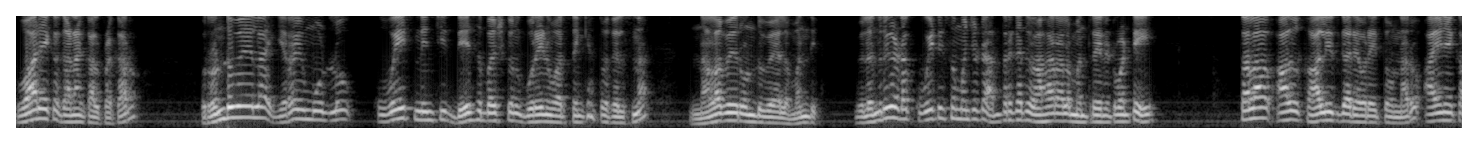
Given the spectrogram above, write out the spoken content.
వారి యొక్క గణాంకాల ప్రకారం రెండు వేల ఇరవై మూడులో కువైట్ నుంచి దేశ బహిష్కరణ గురైన వారి సంఖ్య ఎంతో తెలిసిన నలభై రెండు వేల మంది. వీళ్ళందరూ కూడా కువైట్కి సంబంధించిన అంతర్గత వ్యవహారాల మంత్రి అయినటువంటి తలాల్ ఆల్ ఖాలీద్ గారు ఎవరైతే ఉన్నారో ఆయన యొక్క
